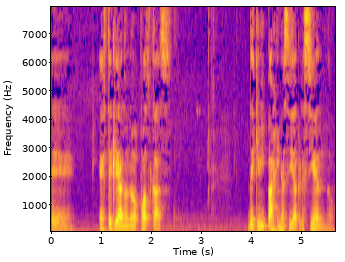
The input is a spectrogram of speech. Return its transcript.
eh, esté creando un nuevo podcast, de que mi página siga creciendo,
